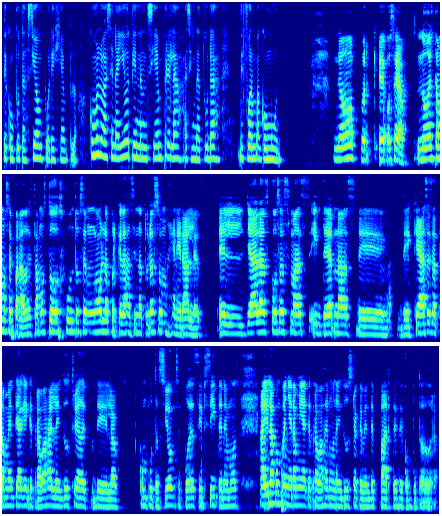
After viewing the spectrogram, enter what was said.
de computación, por ejemplo. ¿Cómo lo hacen ahí o tienen siempre las asignaturas de forma común? No, porque, eh, o sea, no estamos separados, estamos todos juntos en un aula porque las asignaturas son generales. El, ya las cosas más internas de, de qué hace exactamente alguien que trabaja en la industria de, de la computación, se puede decir, sí, tenemos, hay una compañera mía que trabaja en una industria que vende partes de computadora.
